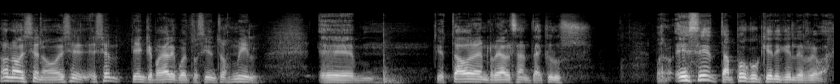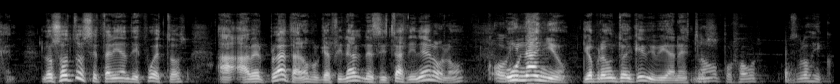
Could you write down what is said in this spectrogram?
no, no, ese no, ese, ese tienen que pagarle 400 mil, eh, que está ahora en Real Santa Cruz. Bueno, ese tampoco quiere que le rebajen. Los otros estarían dispuestos a, a ver plata, ¿no? Porque al final necesitas dinero, ¿no? Obvio. Un año. Yo pregunto de qué vivían estos. No, por favor, es lógico.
